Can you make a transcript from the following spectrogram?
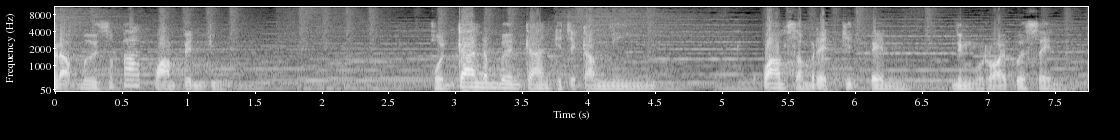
ประเมินสภาพความเป็นอยู่ ผลการดำเนินการกิจกรรมนี้ ความสำเร็จคิดเป็น 100%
